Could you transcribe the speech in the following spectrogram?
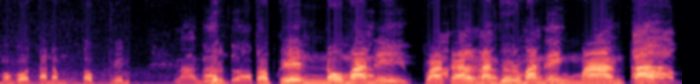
monggo tanam top green. nandur Nandur top green no money bakal nandur maning mantap.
